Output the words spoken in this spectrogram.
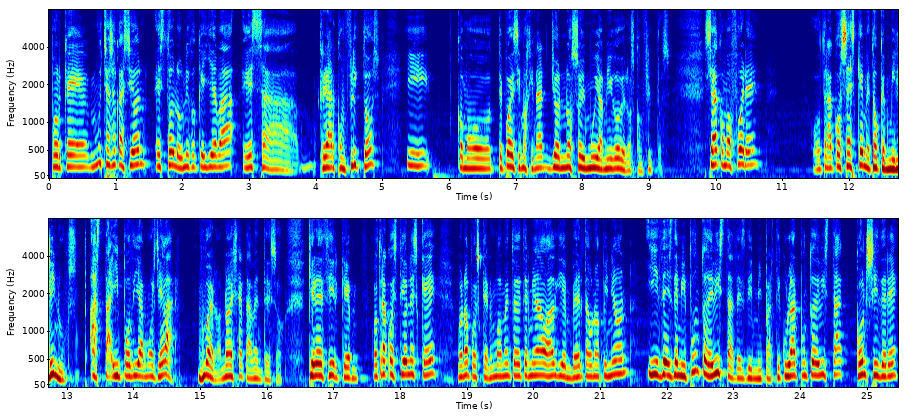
porque en muchas ocasiones esto lo único que lleva es a crear conflictos y como te puedes imaginar, yo no soy muy amigo de los conflictos. Sea como fuere, otra cosa es que me toquen mi Linux. Hasta ahí podíamos llegar. Bueno, no exactamente eso. Quiere decir que otra cuestión es que, bueno, pues que en un momento determinado alguien verta una opinión y desde mi punto de vista, desde mi particular punto de vista, considere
